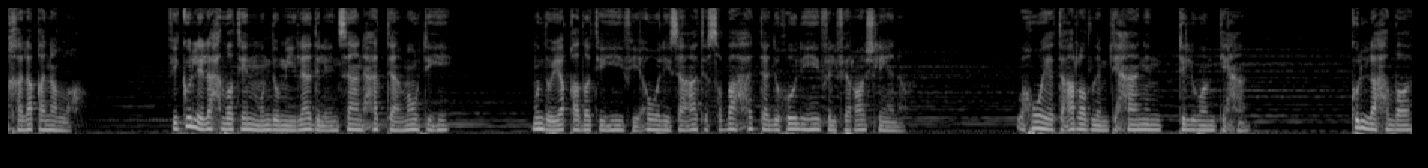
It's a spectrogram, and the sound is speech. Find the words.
خلقنا الله؟ في كل لحظة منذ ميلاد الإنسان حتى موته منذ يقظته في أول ساعات الصباح حتى دخوله في الفراش لينام وهو يتعرض لامتحان تلو امتحان. كل لحظة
